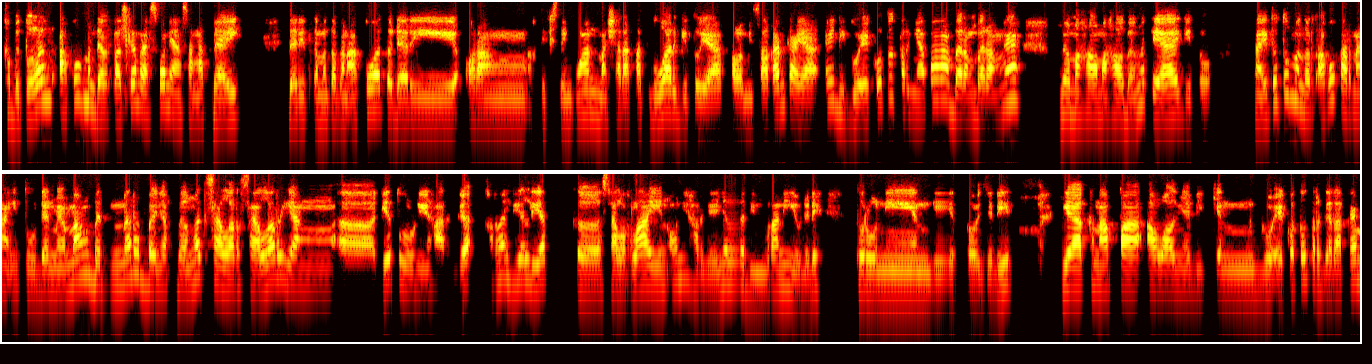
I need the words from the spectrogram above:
kebetulan aku mendapatkan respon yang sangat baik dari teman-teman aku atau dari orang aktivis lingkungan masyarakat luar gitu ya. Kalau misalkan kayak eh di GoEco tuh ternyata barang-barangnya nggak mahal-mahal banget ya gitu. Nah itu tuh menurut aku karena itu. Dan memang benar banyak banget seller-seller yang uh, dia turunin harga karena dia lihat ke seller lain, oh nih harganya lebih murah nih, udah deh turunin gitu. Jadi ya kenapa awalnya bikin Go Eco tuh tergeraknya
